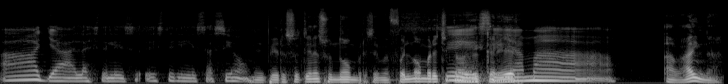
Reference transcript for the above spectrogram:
Ah, ya, la esteriliz- esterilización. Pero eso tiene su nombre. Se me fue el nombre, chica, Sí, de se creer. llama, A vaina.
